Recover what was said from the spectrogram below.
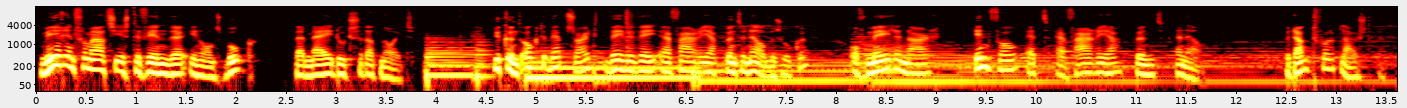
Meer informatie is te vinden in ons boek Bij mij doet ze dat nooit. Je kunt ook de website www.ervaria.nl bezoeken of mailen naar info.ervaria.nl. Bedankt voor het luisteren.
